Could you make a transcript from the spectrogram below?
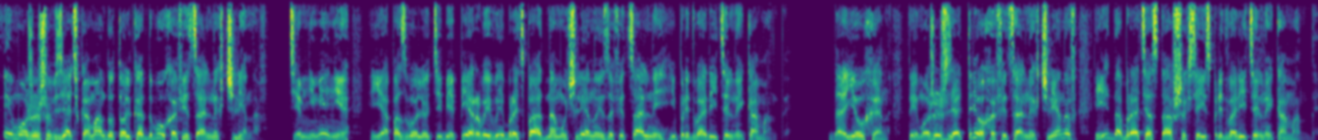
ты можешь взять в команду только двух официальных членов. Тем не менее, я позволю тебе первый выбрать по одному члену из официальной и предварительной команды. Да, Юхэн, ты можешь взять трех официальных членов и добрать оставшихся из предварительной команды.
